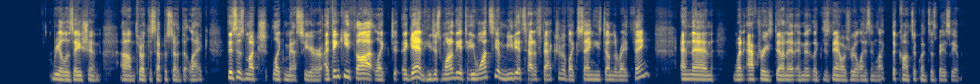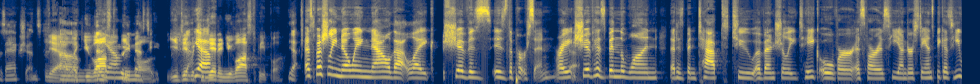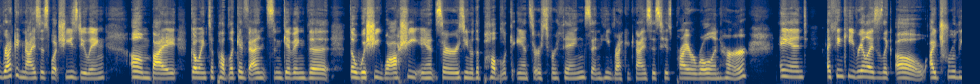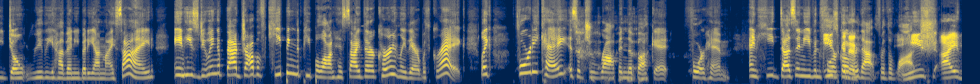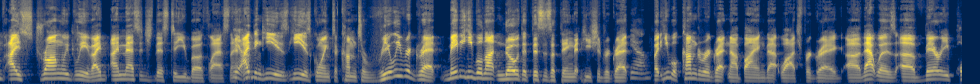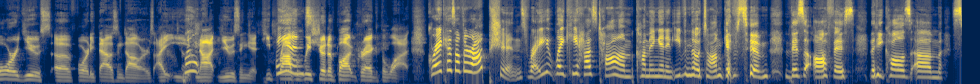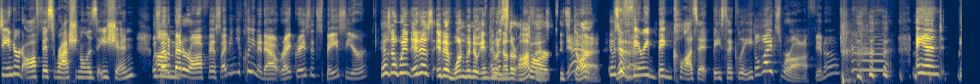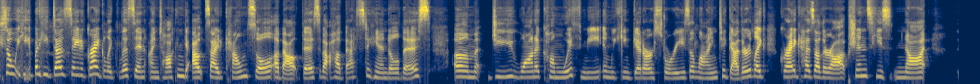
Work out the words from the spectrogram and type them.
realization um throughout this episode that like this is much like messier. I think he thought like j- again he just wanted the he wants the immediate satisfaction of like saying he's done the right thing and then when after he's done it and it like just now is realizing like the consequences basically of his actions yeah like Um, you lost Yeah. pretty people messy. you did what Yeah. you did and you lost people Yeah. especially knowing now that like Shiv is is the person, right? Yeah. Shiv has been the one that has been tapped to eventually take over as far as he understands because he recognizes what she's doing um by going to public events and giving the the wishy-washy answers, you know, the public answers for things and he recognizes his prior role in her and I think he realizes like, oh, I truly don't really have anybody on my side and he's doing a bad job of keeping the people on his side that are currently there with Greg. Like 40k is a drop in the bucket for him. And he doesn't even fork gonna- over that for the watch. I I strongly believe I I messaged this to you both last night. Yeah. I think he is he is going to come to really regret. Maybe he will not know that this is a thing that he should regret, yeah. but he will come to regret not buying that watch for Greg. Uh, that was a very poor use of forty thousand dollars, i.e., Well, not using it. He probably should have bought Greg the watch. Greg has other options, right? Like he has Tom coming in, and even though Tom gives him this office that he calls um standard office rationalization, Was that a Um, better office? I mean, you clean it out, right, Grace? It's spacier. It has no win. It has it had one window into It was another office. It's Yeah. dark. it was Yeah. a very big closet, basically. The lights were off, you know. and so he but he does say to greg like listen i'm talking to outside counsel about this about how best to handle this um do you want to come with me and we can get our stories aligned together like greg has other options he's not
